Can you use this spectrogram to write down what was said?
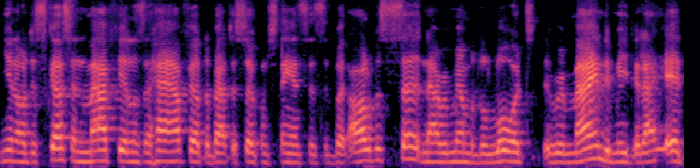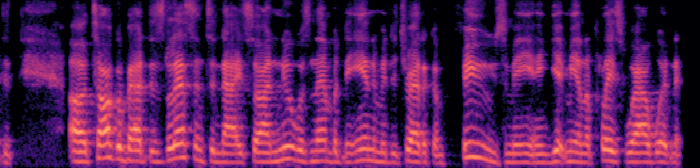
you know, discussing my feelings of how I felt about the circumstances. But all of a sudden, I remember the Lord reminded me that I had to uh, talk about this lesson tonight. So I knew it was nothing but the enemy to try to confuse me and get me in a place where I wouldn't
